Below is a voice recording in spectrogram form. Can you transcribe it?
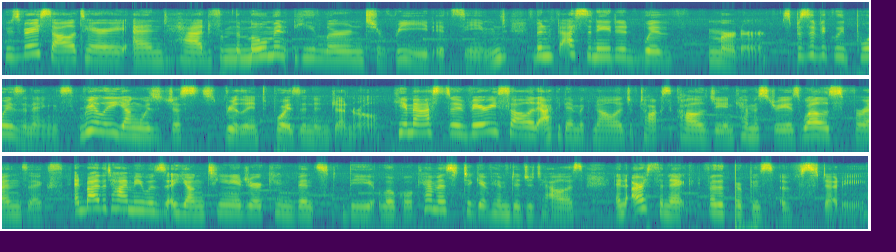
He was very solitary and had, from the moment he learned to read, it seemed, been fascinated with murder, specifically poisonings. Really, Young was just really into poison in general. He amassed a very solid academic knowledge of toxicology and chemistry as well as forensics, and by the time he was a young teenager, convinced the local chemist to give him digitalis and arsenic for the purpose of study.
